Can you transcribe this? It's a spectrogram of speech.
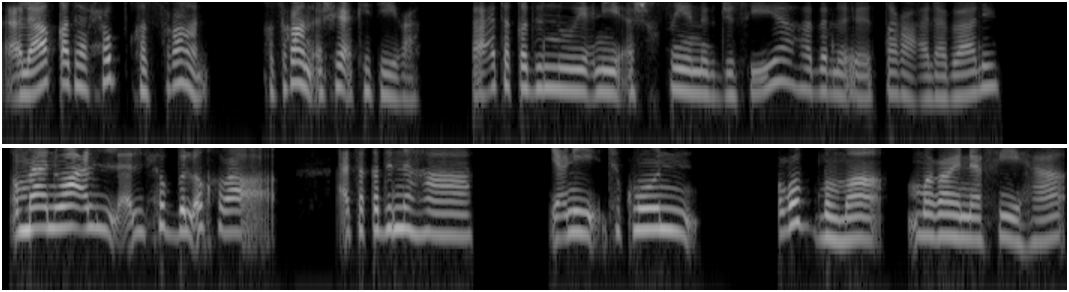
علاقة الحب خسران خسران أشياء كثيرة أعتقد إنه يعني الشخصية النرجسية هذا اللي طرأ على بالي أما أنواع ال- الحب الأخرى أعتقد إنها يعني تكون ربما مرينا فيها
